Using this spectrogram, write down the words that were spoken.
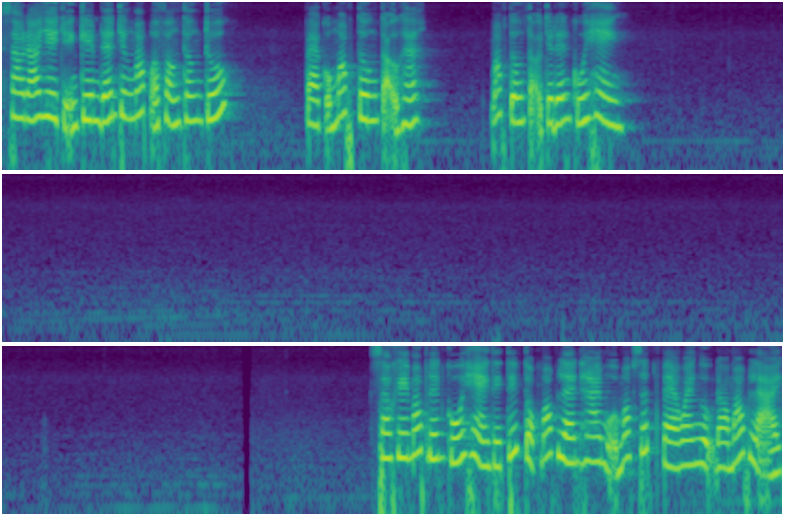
Sau đó di chuyển kim đến chân móc ở phần thân trước. Và cũng móc tương tự ha móc tương tự cho đến cuối hàng sau khi móc đến cuối hàng thì tiếp tục móc lên hai mũi móc xích và quay ngược đầu móc lại.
